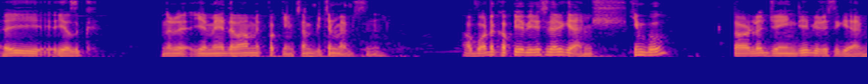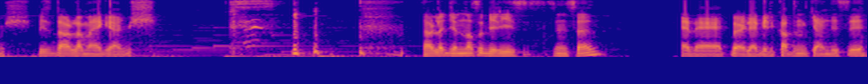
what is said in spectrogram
Ey yazık. Bunları yemeye devam et bakayım sen bitirmemişsin. Aa bu arada kapıya birisileri gelmiş. Kim bu? Darla Jane diye birisi gelmiş. Biz darlamaya gelmiş. Darlacığım nasıl birisin sen? Evet böyle bir kadın kendisi.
